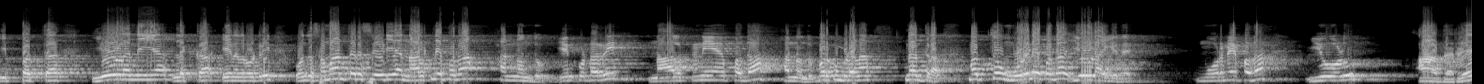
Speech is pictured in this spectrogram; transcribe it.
ಇಪ್ಪತ್ತ ಏಳನೆಯ ಲೆಕ್ಕ ಏನದ ನೋಡ್ರಿ? ಒಂದು ಸಮಾಂತರ ಶ್ರೇಣಿಯ ನಾಲ್ಕನೇ ಪದ ಹನ್ನೊಂದು. ಏನ್ ಕೊಟ್ಟಾರ್ರಿ? ನಾಲ್ಕನೆಯ ಪದ ಹನ್ನೊಂದು. ಬರ್ಕೊಂಡ್ಬಿಡೋಣ ನಂತರ, ಮತ್ತು ಮೂರನೇ ಪದ ಏಳಾಗಿದೆ. ಮೂರನೇ ಪದ ಏಳು ಆದರೆ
